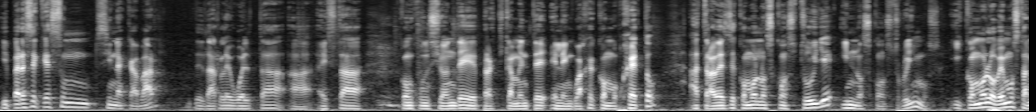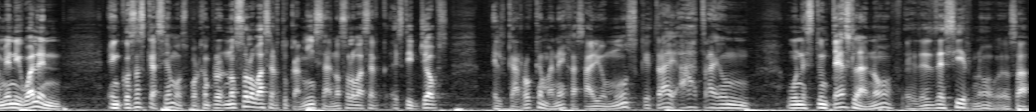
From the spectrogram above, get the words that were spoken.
Y parece que es un sin acabar, de darle vuelta a esta conjunción de prácticamente el lenguaje como objeto a través de cómo nos construye y nos construimos. Y cómo lo vemos también igual en, en cosas que hacemos. Por ejemplo, no solo va a ser tu camisa, no solo va a ser Steve Jobs, el carro que manejas, Elon Musk, que trae, ah, trae un, un, este, un Tesla, ¿no? Es decir, ¿no? O sea,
